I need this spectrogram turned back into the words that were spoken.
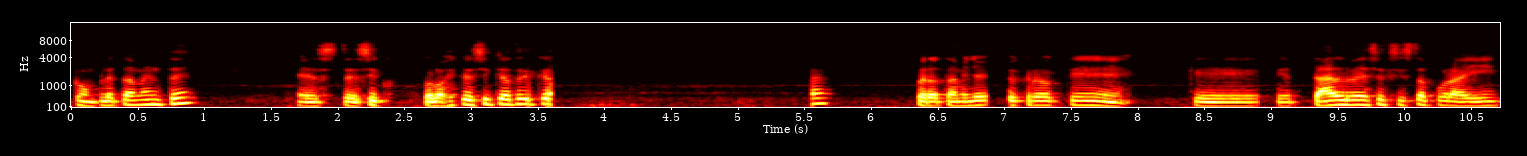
completamente este, psicológica y psiquiátrica, pero también yo, creo que, que tal vez exista por ahí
